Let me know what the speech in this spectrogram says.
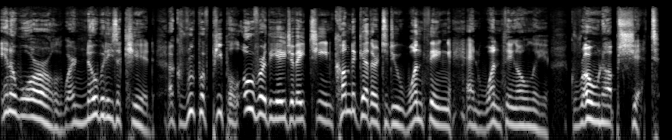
In a world where nobody's a kid, a group of people over the age of 18 come together to do one thing and one thing only grown up shit.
